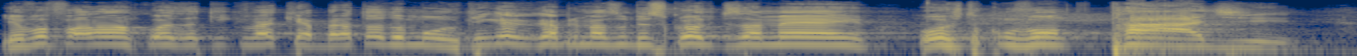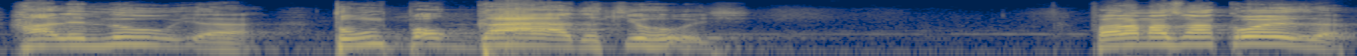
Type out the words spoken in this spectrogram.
E eu vou falar uma coisa aqui que vai quebrar todo mundo. Quem quer que eu mais um biscoito diz amém? Hoje estou com vontade. Aleluia. Estou empolgado aqui hoje. Fala mais uma coisa.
